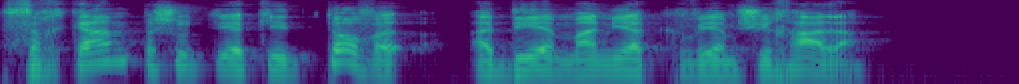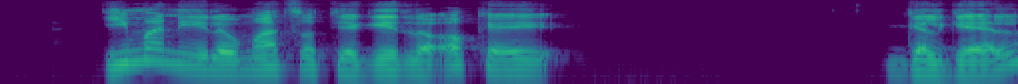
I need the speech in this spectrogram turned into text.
שחקן פשוט יגיד, טוב, עדי יהיה מניאק וימשיך הלאה. אם אני לעומת זאת אגיד לו, אוקיי, גלגל,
